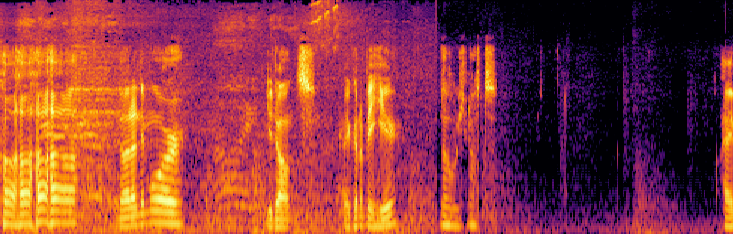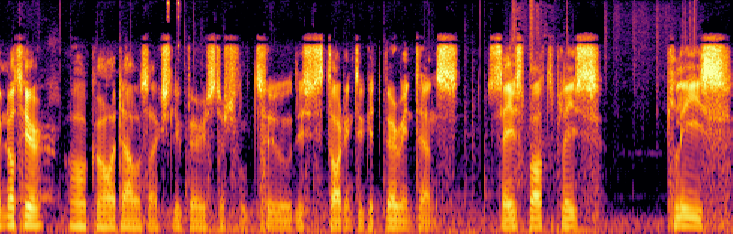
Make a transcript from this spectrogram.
Can not anymore. You don't. Are you gonna be here? No, you're not. I am not here. Oh god, that was actually very stressful too. This is starting to get very intense. Save spot, please. Please.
